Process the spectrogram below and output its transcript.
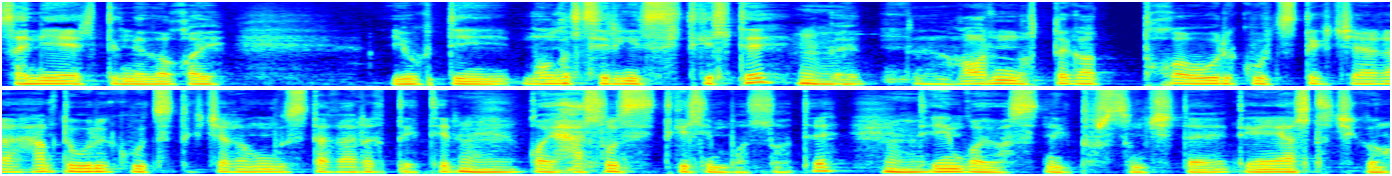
саний ярьдаг нөгөө гоё юу гэдэг Монгол цэргийн сэтгэлтэй ингээд орон нутаг тухай үүрэг гүйцэтгэж байгаа хамт үүрэг гүйцэтгэж байгаа хүмүүстэй гаргадаг тэр гоё халуун сэтгэл юм болоо тий. Тийм гоё бас нэг турсамжтай. Тэгээ яалтчгүй.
